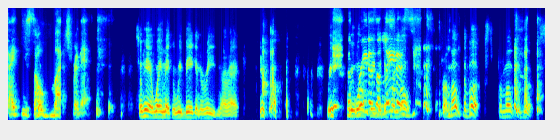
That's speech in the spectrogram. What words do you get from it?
Thank you so much for that. so here at Waymaker, we big into reading, all right? we, the we readers are leaders. Promote, promote, the books, promote the books.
